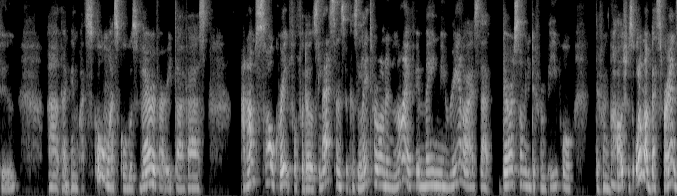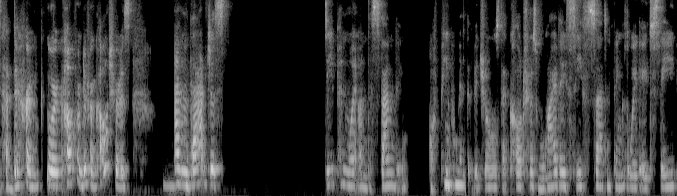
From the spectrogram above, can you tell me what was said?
to. Uh, like in my school, my school was very, very diverse. And I'm so grateful for those lessons because later on in life, it made me realize that there are so many different people, different mm. cultures. All of my best friends had different, or come from different cultures. And that just deepened my understanding of people, mm-hmm. individuals, their cultures, why they see certain things the way they see.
